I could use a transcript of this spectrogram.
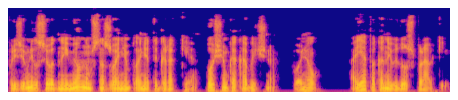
приземлился в одноименном с названием планеты городке. В общем, как обычно. Понял. А я пока наведу справки.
